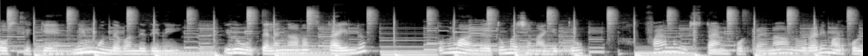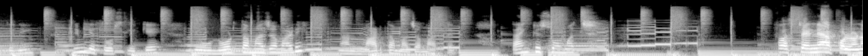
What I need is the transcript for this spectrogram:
ತೋರಿಸ್ಲಿಕ್ಕೆ ನಿಮ್ಮ ಮುಂದೆ ಬಂದಿದ್ದೀನಿ. ಇದು ತೆಲಂಗಾಣ ಸ್ಟೈಲ್ ತುಂಬ ಅಂದರೆ ತುಂಬ ಚೆನ್ನಾಗಿತ್ತು. ಫೈವ್ ಮಿನಿಟ್ಸ್ ಟೈಮ್ ಕೊಟ್ಟರೆ ನಾನು ರೆಡಿ ಮಾಡ್ಕೊಳ್ತೀನಿ. ನಿಮಗೆ ತೋರಿಸ್ಲಿಕ್ಕೆ ನೀವು ನೋಡ್ತಾ ಮಜಾ ಮಾಡಿ, ನಾನು ಮಾಡ್ತಾ ಮಜಾ ಮಾಡ್ತೇನೆ. Thank you so much first ಎಣ್ಣೆ ಹಾಕ್ಕೊಳ್ಳೋಣ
